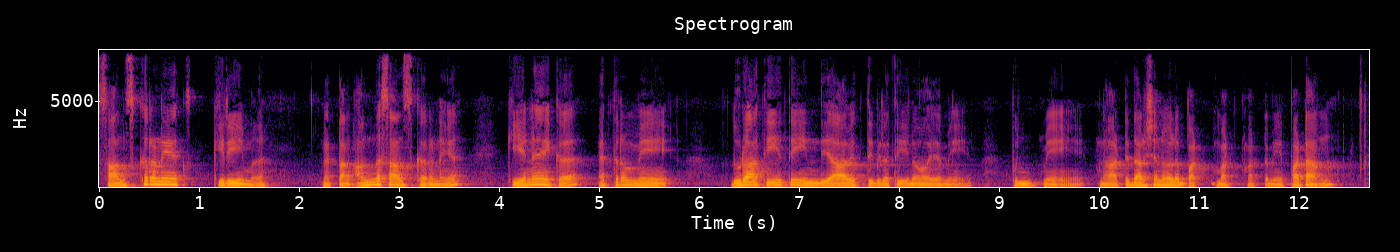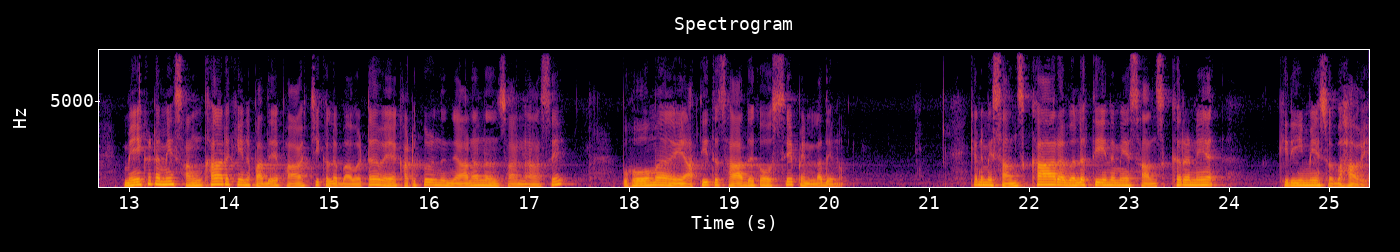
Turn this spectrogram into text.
සංස්කරණය කිරීම නැත්නම් අංග සංස්කරණය කියන එක ඇත්තටම මේ දුරාතීතයේ ඉන්දියාවෙත් තිබිලා තියෙන ඔය මේ මේ නාට්‍ය දර්ශනවල මට්ට මේ පටන් මේකට මේ සංඛාර කියන පදය පාවිච්චි කළ බවට ඔය කටුකුරුඳ ඥානানন্দ සානාසේ බොහෝම ඒ අතීත සාධක ඔස්සේ පෙන්ලා දෙනවා. කියන්නේ මේ සංස්කාරවල තියෙන මේ සංස්කරණය කිරීමේ ස්වභාවය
